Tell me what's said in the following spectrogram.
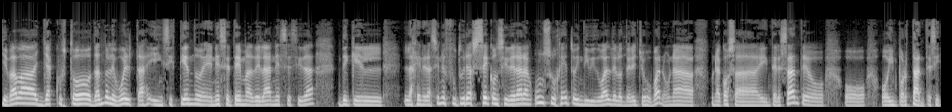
llevaba Jacques Cousteau dándole vueltas e insistiendo en ese tema de la necesidad de que las generaciones futuras se consideraran un sujeto individual de los derechos humanos, una, una cosa interesante o, o, importante. Sí,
